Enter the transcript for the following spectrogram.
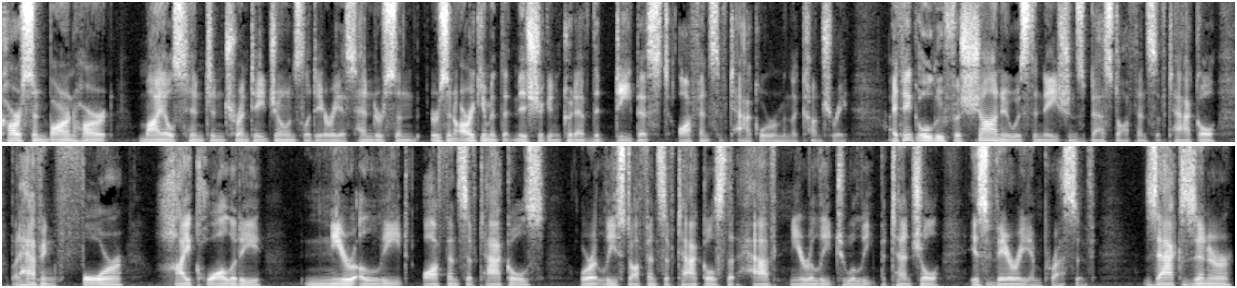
Karsen Barnhart, Myles Hinton, Trente Jones, Ladarius Henderson. There's an argument that Michigan could have the deepest offensive tackle room in the country. I think Olu Fashanu is the nation's best offensive tackle, but having four high quality, near elite offensive tackles, or at least offensive tackles that have near elite to elite potential, is very impressive. Zach Zinter,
